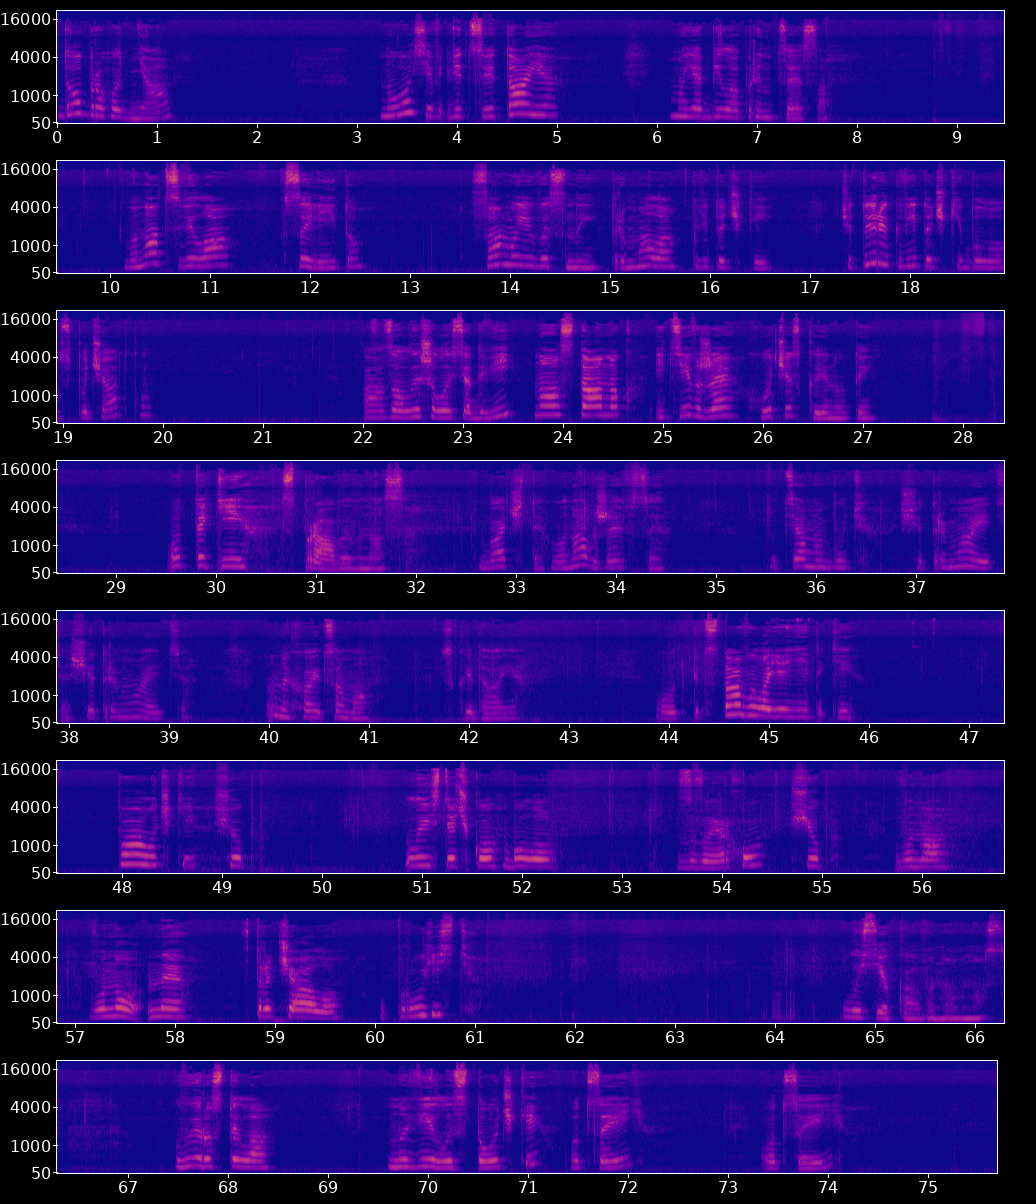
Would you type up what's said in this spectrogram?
Доброго дня. Ну ось і відцвітає моя біла принцеса. Вона цвіла все літо, самої весни тримала квіточки. Чотири квіточки було спочатку, а залишилося дві наостанок, і ці вже хоче скинути. От такі справи в нас. Бачите, вона вже все. Оця, мабуть, ще тримається, ще тримається. Ну, нехай сама скидає. От, підставила я їй такі палочки, щоб листячко було зверху, щоб вона, воно не втрачало упругість. Ось яка вона в нас. Виростила нові листочки. Оцей, оцей,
